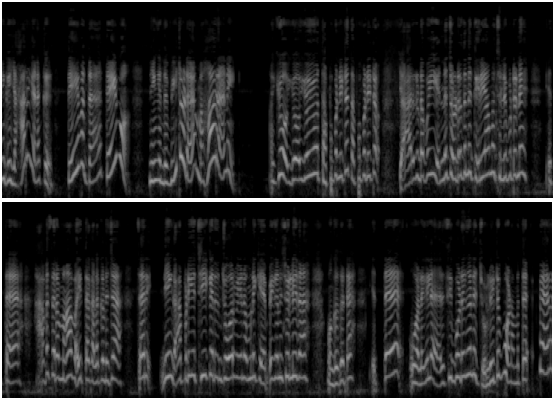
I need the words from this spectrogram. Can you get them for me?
நீங்க யாரு எனக்கு? தெய்வத்தை தெய்வம். நீங்க இந்த வீட்டோட மகாராணி. ஐயோ ஐயோ ஐயோ தப்பு பண்ணிட்டேன் தப்பு பண்ணிட்டேன் யாருக்கிட்ட போய் என்ன சொல்றதுன்னு தெரியாம சொல்லிவிட்டனே. எத்த அவசரமா வயித்த கலக்கணுச்சா சரி நீங்க அப்படியே சீக்கிரம் சோறு வேணும்னு கேட்பீங்கன்னு சொல்லிடா. உங்ககிட்ட எத்த உலகில அரிசி போடுங்கன்னு சொல்லிட்டு போனமத்த வேற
